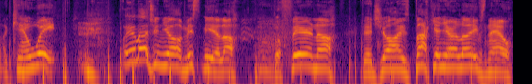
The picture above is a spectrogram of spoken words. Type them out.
I can't wait. I imagine y'all missed me a lot, but fear not. The joy's back in your lives now.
